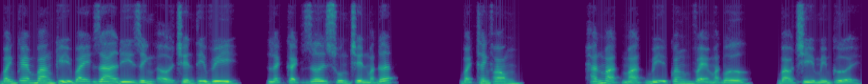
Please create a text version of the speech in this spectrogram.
Bánh kem bang kỷ bay ra đi dính ở trên tivi, lệch cạch rơi xuống trên mặt đất. Bạch Thanh Phong. Hắn mặt mặt bị quăng vẻ mặt bơ, bảo trì mỉm cười.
